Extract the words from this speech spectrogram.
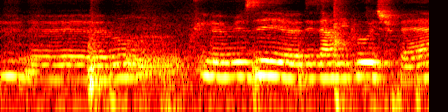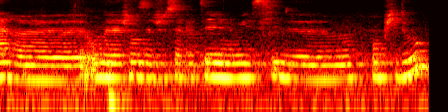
euh, le, le musée euh, des Arts Déco est super. Euh, on a la chance d'être juste à côté, nous ici, de Pompidou,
